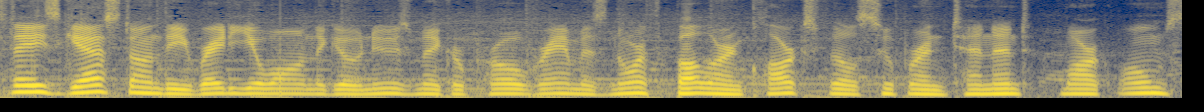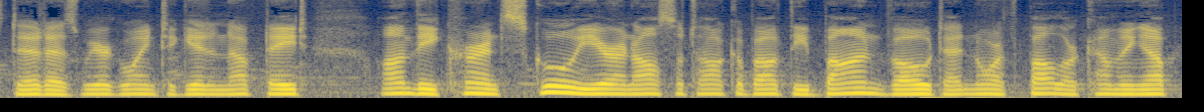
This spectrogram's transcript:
Today's guest on the Radio on the Go Newsmaker program is North Butler and Clarksville Superintendent Mark Olmsted, as we are going to get an update on the current school year and also talk about the bond vote at North Butler coming up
